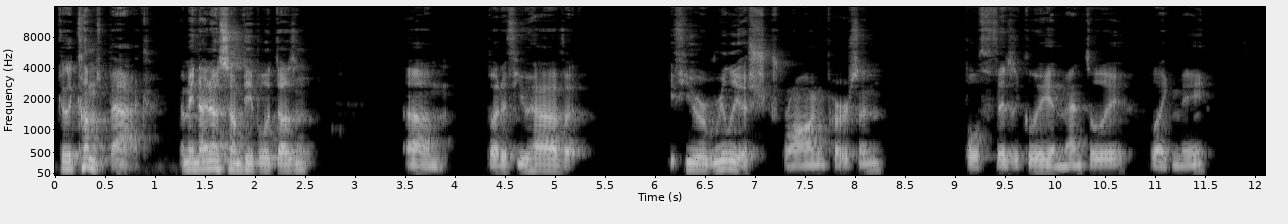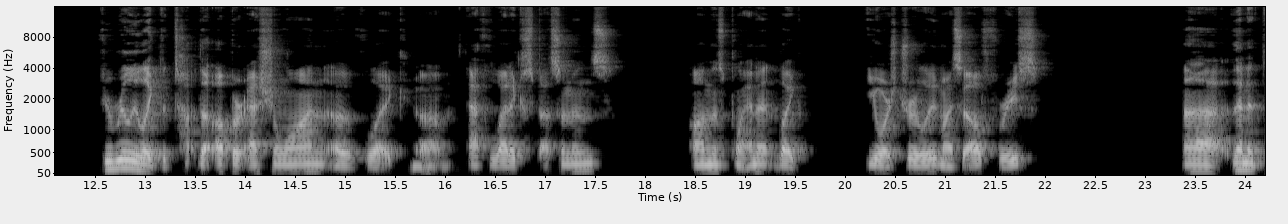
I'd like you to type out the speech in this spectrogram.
because it comes back. I mean, I know some people it doesn't. Um, but if you have, if you're really a strong person, both physically and mentally, like me, if you're really like the t- the upper echelon of like um, athletic specimens on this planet, like yours truly, myself, Reese, uh, then it,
